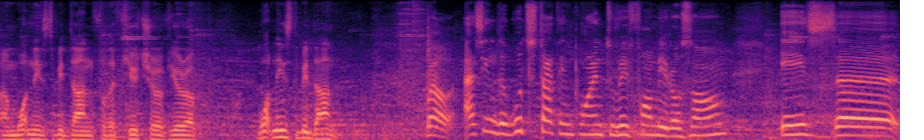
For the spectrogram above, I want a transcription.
and what needs to be done for the future of Europe. What needs to be done? Well, I think the good starting point to reform Eurozone is uh,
